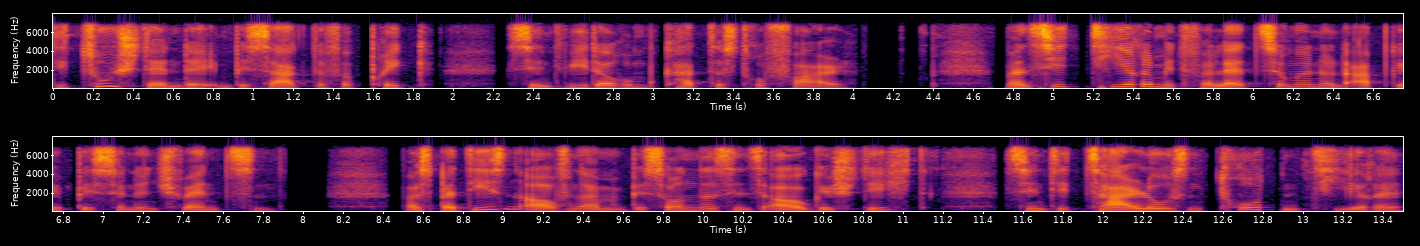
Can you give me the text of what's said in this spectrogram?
Die Zustände in besagter Fabrik sind wiederum katastrophal. Man sieht Tiere mit Verletzungen und abgebissenen Schwänzen. Was bei diesen Aufnahmen besonders ins Auge sticht, sind die zahllosen toten Tiere,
